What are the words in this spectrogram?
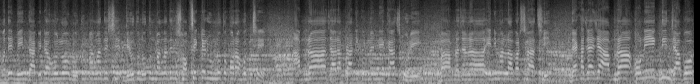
আমাদের মেইন দাবিটা হলো নতুন বাংলাদেশে, যেহেতু নতুন বাংলাদেশে সব সেক্টরে উন্নত করা হচ্ছে, আমরা যারা প্রাণী কল্যাণ নিয়ে কাজ করি বা আমরা যারা অ্যানিমাল লাভার্সরা আছি, দেখা যায় যে আমরা অনেক দিন যাবৎ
